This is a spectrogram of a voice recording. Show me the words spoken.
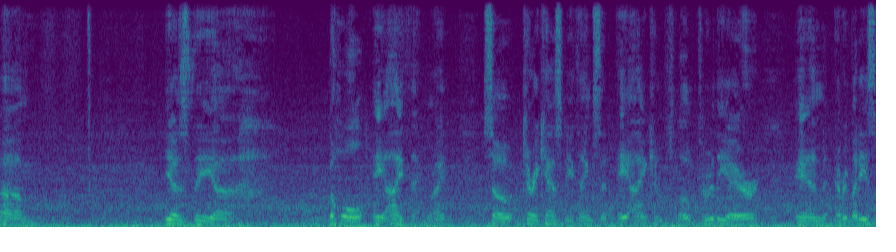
um, is the uh, the whole AI thing, right? So Kerry Cassidy thinks that AI can float through the air and everybody's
